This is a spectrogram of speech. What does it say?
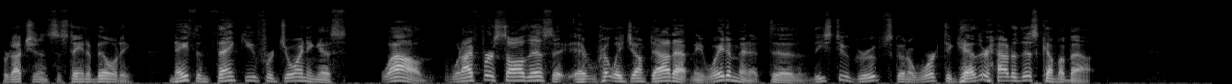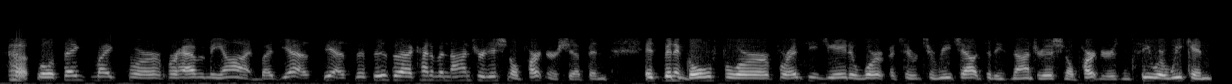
Production and Sustainability. Nathan, thank you for joining us. Wow, when I first saw this, it, it really jumped out at me. Wait a minute, uh, these two groups going to work together? How did this come about? well, thanks, Mike, for for having me on. But yes, yes, this is a kind of a non-traditional partnership, and it's been a goal for for NCGA to work to to reach out to these non-traditional partners and see where we can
